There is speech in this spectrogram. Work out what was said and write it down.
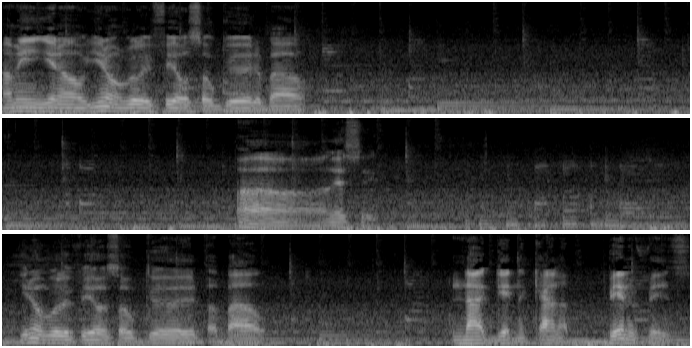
I mean, you know, you don't really feel so good about uh let's see. you don't really feel so good about not getting the kind of benefits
